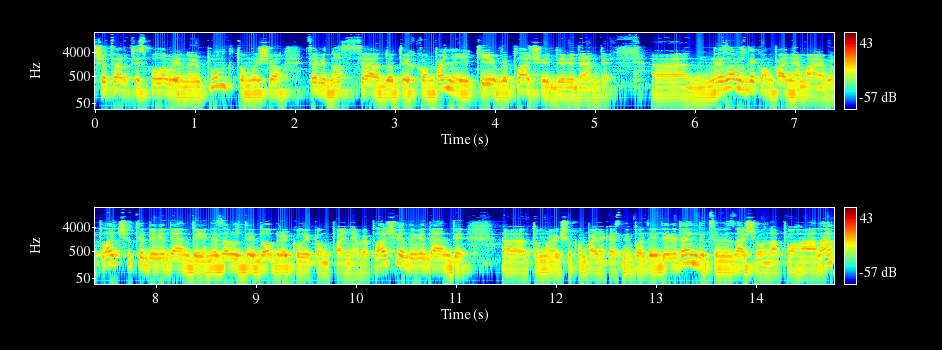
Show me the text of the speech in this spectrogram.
четвертий з половиною пункт, тому що це відноситься до тих компаній, які виплачують дивіденди. Е, Не завжди компанія має виплачувати дивіденди, і не завжди добре, коли компанія виплачує дивіденди. Е, Тому якщо компанія якась не платить дивіденди, це не значить, що вона погана.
